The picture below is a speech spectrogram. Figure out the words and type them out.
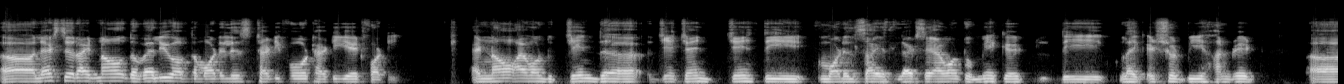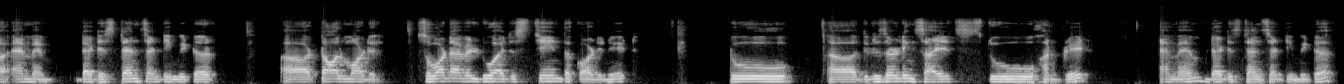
uh, let's say right now the value of the model is 34, 38, 40 and now I want to change the change change the model size let's say I want to make it the like it should be 100 uh, mm that is 10 centimeter uh, tall model so what I will do I just change the coordinate to uh, the resulting size to 100 mm that is 10 centimeter.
